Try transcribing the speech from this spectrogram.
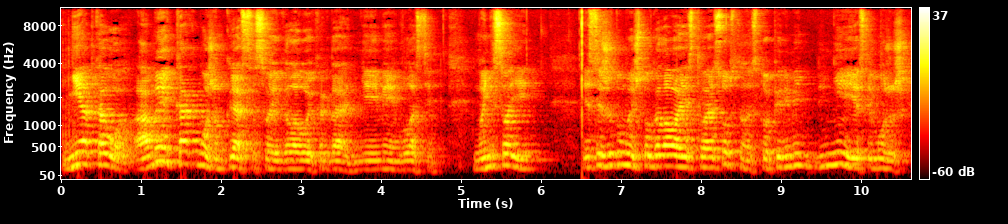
ни от кого. А мы как можем клясться своей головой, когда не имеем власти? Мы не свои. Если же думаешь, что голова есть твоя собственность, то перемени, если можешь,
